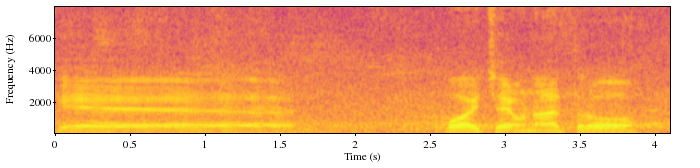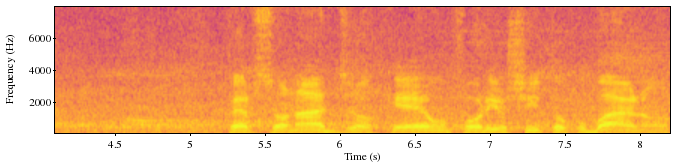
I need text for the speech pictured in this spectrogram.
che poi c'è un altro personaggio che è un fuoriuscito cubano,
